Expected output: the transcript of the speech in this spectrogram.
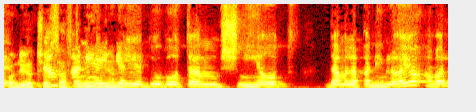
יכול להיות שהוספתי בדמיון. אני הייתי על ידו באותן שניות. דם על הפנים לא היו, אבל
